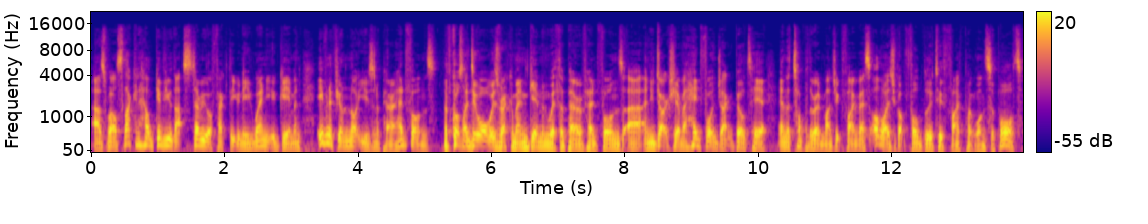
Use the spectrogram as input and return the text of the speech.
as well. So that can help give you that stereo effect that you need when you're gaming, even if you're not using a pair of headphones. Of course, I do always recommend gaming with a pair of headphones, uh, and you do actually have a headphone jack built here in the top of the Red Magic 5S. Otherwise, you've got full Bluetooth 5.1 support.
